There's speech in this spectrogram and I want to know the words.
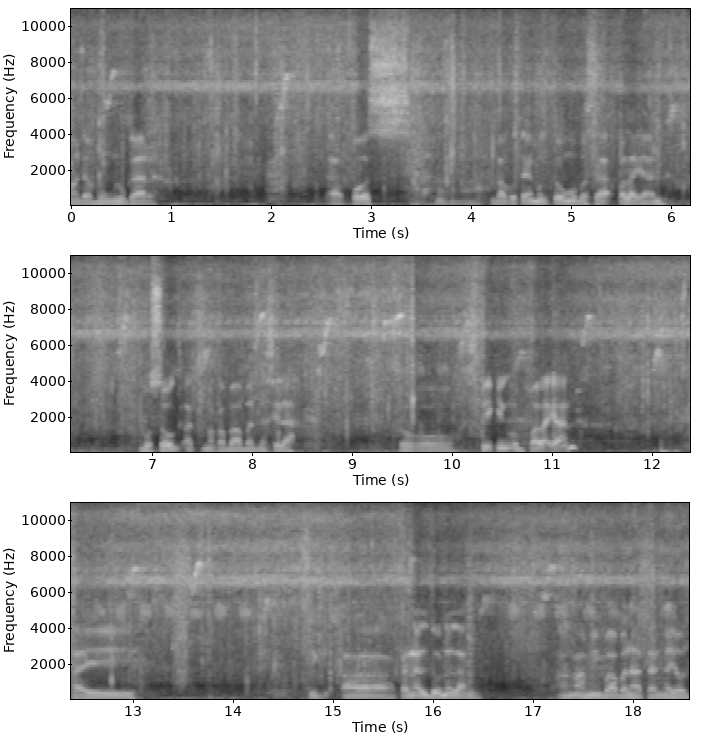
madabong lugar tapos ah, bago tayo magtungo ba sa palayan busog at makababad na sila. So speaking of palayan ay ah, kanaldo na lang ang aming babanatan ngayon.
